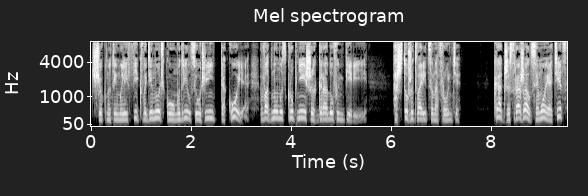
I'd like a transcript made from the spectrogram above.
Чокнутый Малефик в одиночку умудрился учинить такое в одном из крупнейших городов Империи. А что же творится на фронте? Как же сражался мой отец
